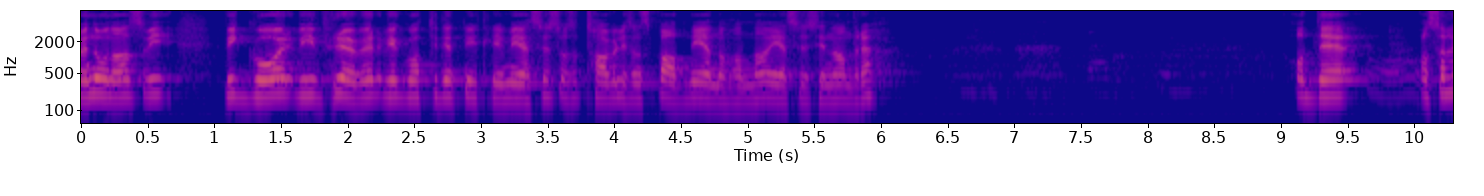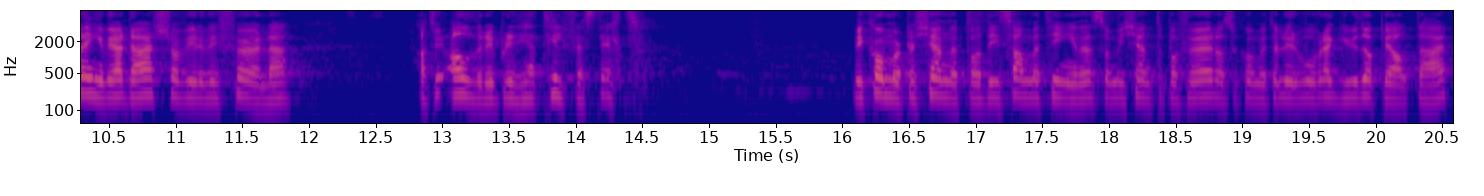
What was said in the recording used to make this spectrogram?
men noen av oss vi, vi, går, vi prøver, vi har gått inn i et nytt liv med Jesus, og så tar vi liksom spaden i ene hånda og Jesus i den andre. Og det, og så lenge vi er der, så vil vi føle at vi aldri blir helt tilfredsstilt. Vi kommer til å kjenne på de samme tingene som vi kjente på før. Og så kommer vi til å lure hvor er Gud oppi alt det her.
